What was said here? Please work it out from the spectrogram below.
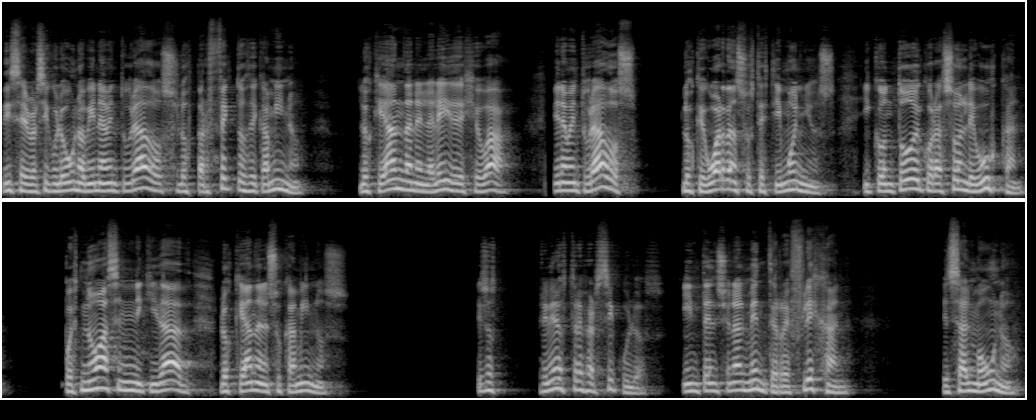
Dice el versículo 1, bienaventurados los perfectos de camino, los que andan en la ley de Jehová. Bienaventurados los que guardan sus testimonios y con todo el corazón le buscan, pues no hacen iniquidad los que andan en sus caminos. Esos primeros tres versículos intencionalmente reflejan el Salmo 1.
